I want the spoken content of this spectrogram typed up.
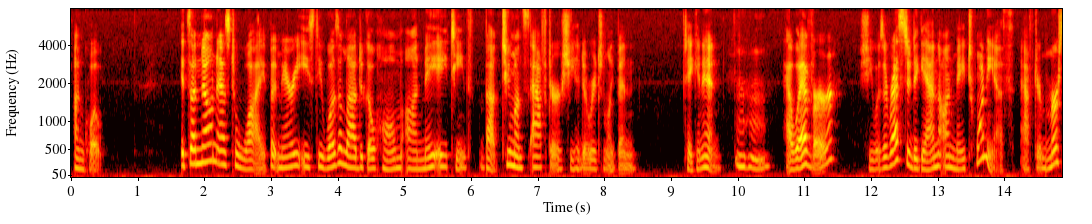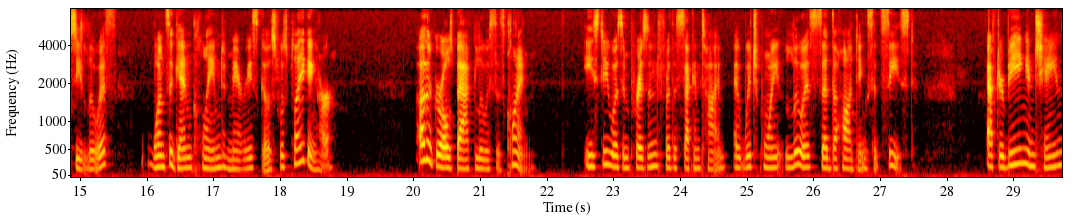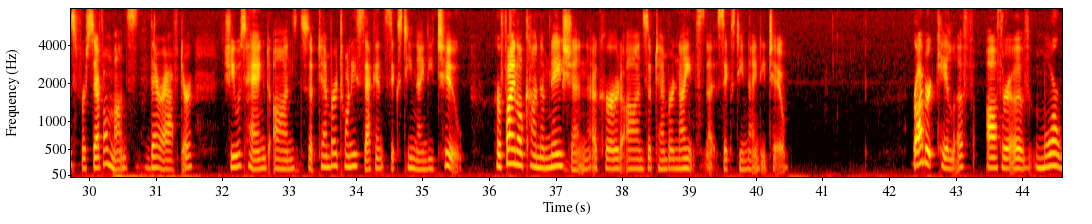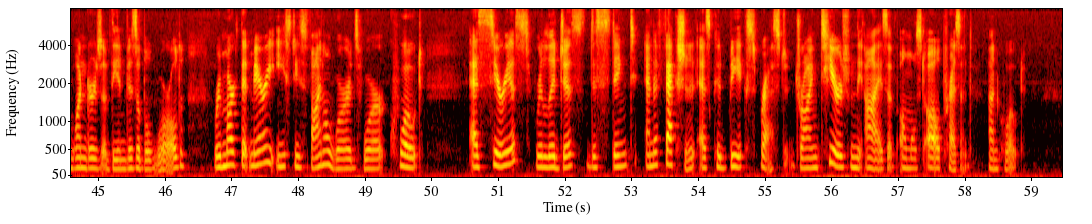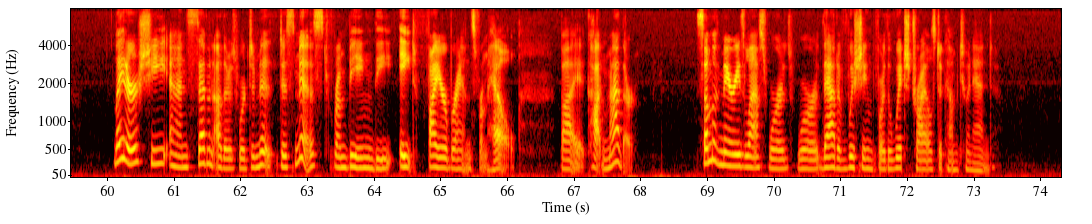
Unquote. It's unknown as to why, but Mary Easty was allowed to go home on May 18th, about two months after she had originally been taken in. Mm-hmm. However, she was arrested again on May 20th after Mercy Lewis once again claimed Mary's ghost was plaguing her. Other girls backed Lewis's claim. Easty was imprisoned for the second time, at which point Lewis said the hauntings had ceased. After being in chains for several months thereafter, she was hanged on September 22, 1692. Her final condemnation occurred on September 9, 1692. Robert Calef, author of More Wonders of the Invisible World, remarked that Mary Easty's final words were, quote, as serious, religious, distinct, and affectionate as could be expressed, drawing tears from the eyes of almost all present. Unquote. Later, she and seven others were dimi- dismissed from being the eight firebrands from hell by Cotton Mather. Some of Mary's last words were that of wishing for the witch trials to come to an end.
